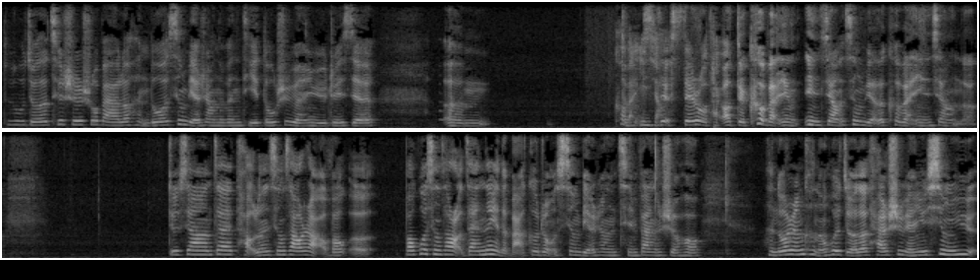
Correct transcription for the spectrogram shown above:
对，我觉得其实说白了，很多性别上的问题都是源于这些。嗯，刻板印象，stereotype 啊，对，刻板印印象，性别的刻板印象的，就像在讨论性骚扰，包呃，包括性骚扰在内的吧，各种性别上的侵犯的时候，很多人可能会觉得它是源于性欲，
